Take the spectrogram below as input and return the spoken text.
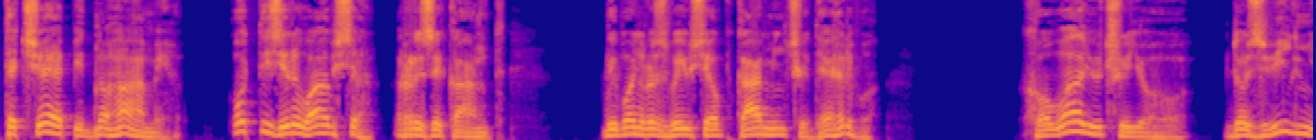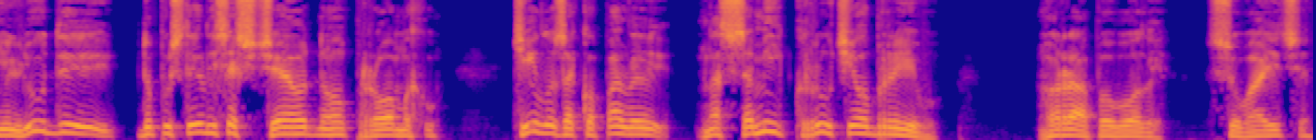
тече під ногами. От і зірвався ризикант. либонь, розвився об камінь чи дерево. Ховаючи його, дозвільні люди допустилися ще одного промаху. Тіло закопали на самій кручі обриву. Гора поволи сувається,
